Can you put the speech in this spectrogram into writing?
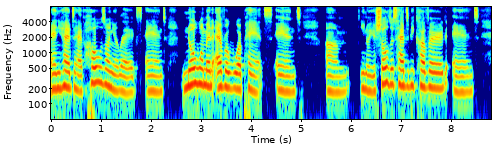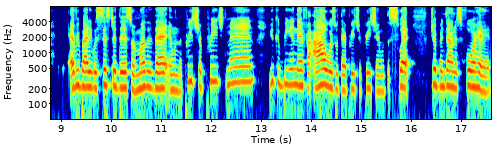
and you had to have hose on your legs. And no woman ever wore pants. And um, you know, your shoulders had to be covered, and everybody was sister this or mother that. And when the preacher preached, man, you could be in there for hours with that preacher preaching with the sweat dripping down his forehead.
